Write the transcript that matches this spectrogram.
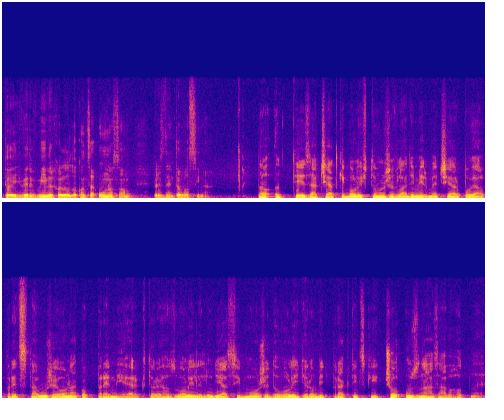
ktorý vyvrcholil dokonca únosom prezidentovho syna. No, tie začiatky boli v tom, že Vladimír Mečiar pojal predstavu, že on ako premiér, ktorého zvolili ľudia, si môže dovoliť robiť prakticky, čo uzná za vhodné.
